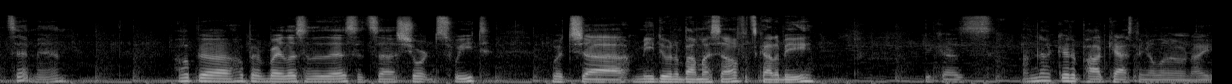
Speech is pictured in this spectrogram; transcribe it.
that's it, man. Hope uh, hope everybody listen to this. It's uh, short and sweet, which uh, me doing it by myself, it's got to be because I'm not good at podcasting alone. I,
